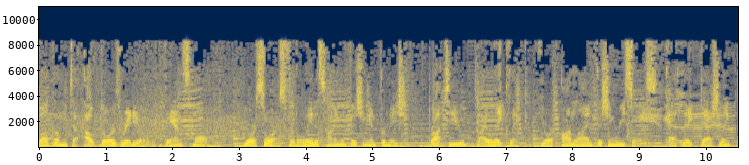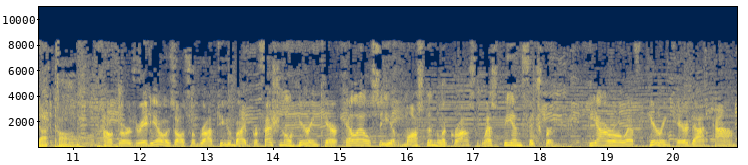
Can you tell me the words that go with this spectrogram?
Welcome to Outdoors Radio with Dan Small, your source for the latest hunting and fishing information. Brought to you by LakeLink, your online fishing resource at lake-link.com. Outdoors Radio is also brought to you by Professional Hearing Care LLC of Mauston, La Crosse, Westby, and Fitchburg. PROFHearingCare.com.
